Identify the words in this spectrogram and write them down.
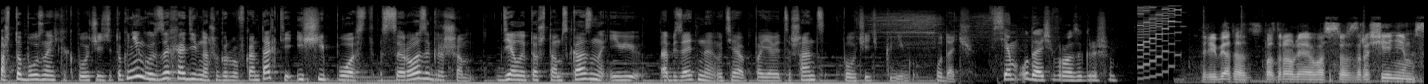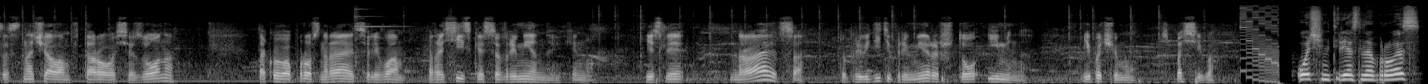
А чтобы узнать, как получить эту книгу, заходи в нашу группу ВКонтакте, ищи пост с розыгрышем, делай то, что там сказано, и обязательно у тебя появится шанс получить книгу. Удачи! Всем удачи в розыгрыше. Ребята, поздравляю вас с возвращением, со, с началом второго сезона. Такой вопрос, нравится ли вам российское современное кино? Если нравится, то приведите примеры, что именно и почему. Спасибо. Очень интересный вопрос,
